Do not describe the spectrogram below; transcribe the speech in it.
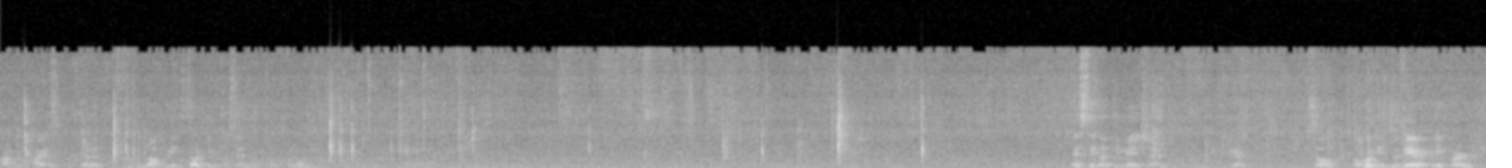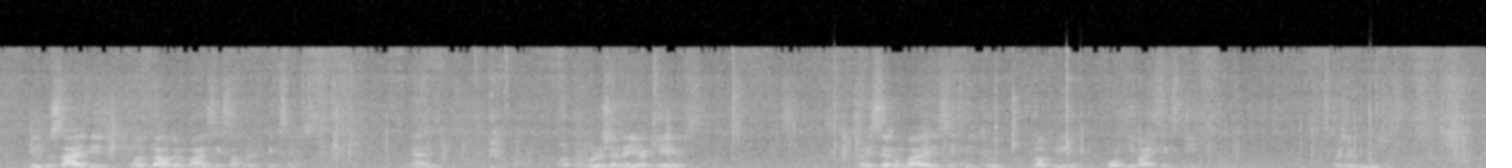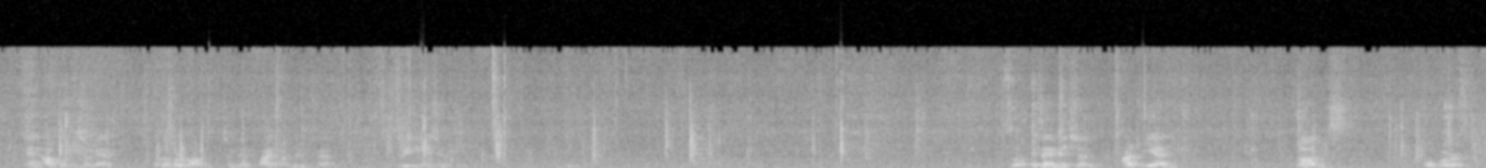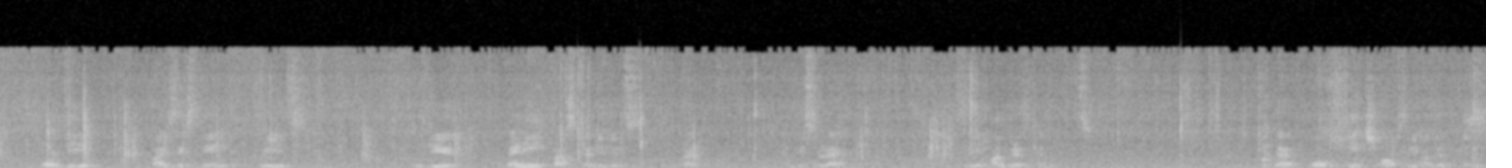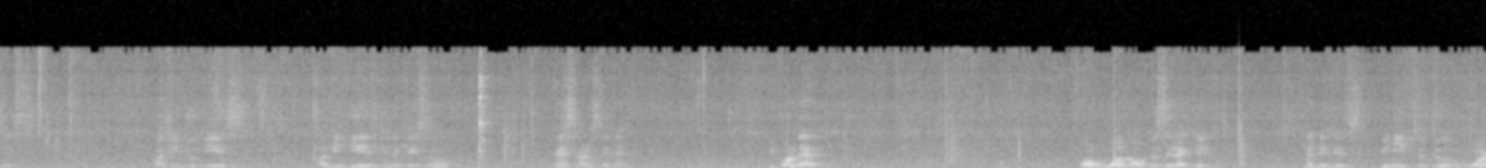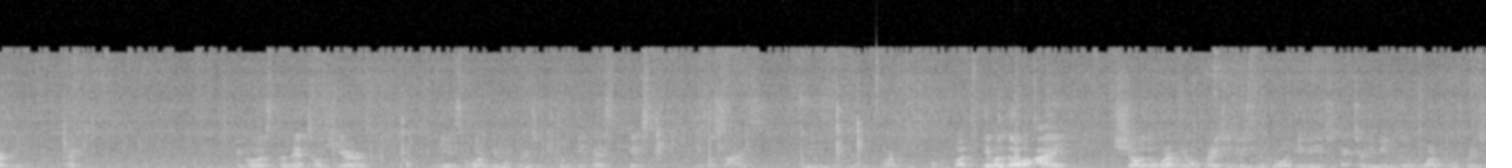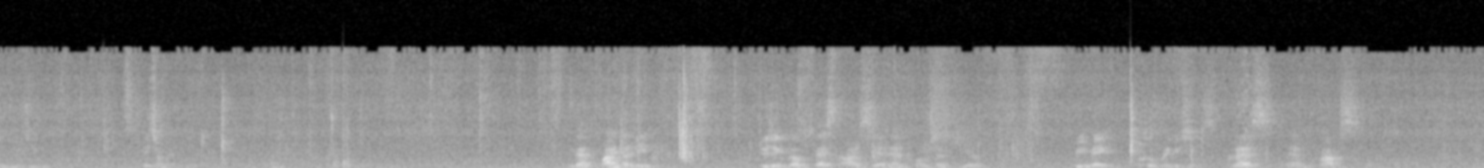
occupies uh, roughly 30% of total one. Let's take a dimension here. So according to their paper, input size is 1000 by 600 pixels. And the convolution layer gives 37 by 62, roughly 40 by 60 spatial dimension. And output map, the number of output map 512, three dimensional. So as I mentioned, RPN runs over 40 by 60 grids to give many box candidates, right? And this left 300 candidates. Then for each of 300 candidates, what we do is what we did in the case of fast RCNN. Before that, for one of the selected candidates, we need to do warping, right? Because the network here needs warping operation because it has fixed pixel size. We need to do warping. But even though I show the warping operation using a raw image, actually we do warping operation using feature map. Right? And then finally, using the fast RCNN function here, we make two predictions, class and box,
